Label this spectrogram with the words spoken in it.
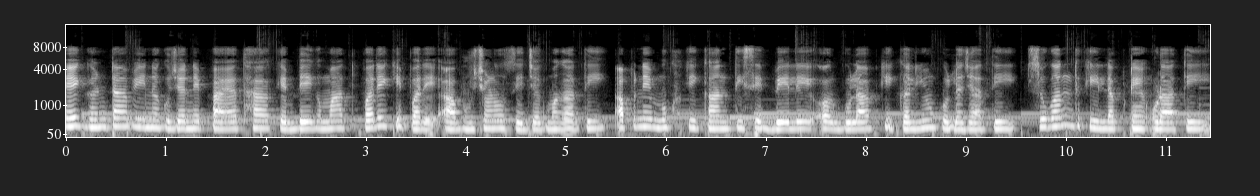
एक घंटा भी न गुजरने पाया था कि बेगमात परे के परे आभूषणों से जगमगाती, अपने मुख की कांति से बेले और गुलाब की कलियों को लजाती, सुगंध की लपटें उड़ाती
